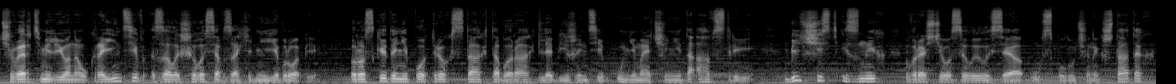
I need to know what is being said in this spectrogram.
Чверть мільйона українців залишилося в Західній Європі, розкидані по 300 таборах для біженців у Німеччині та Австрії. Більшість із них врешті оселилися у Сполучених Штатах,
